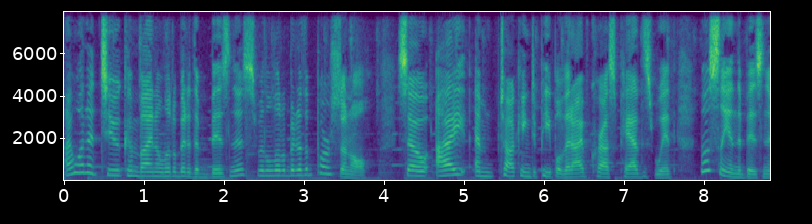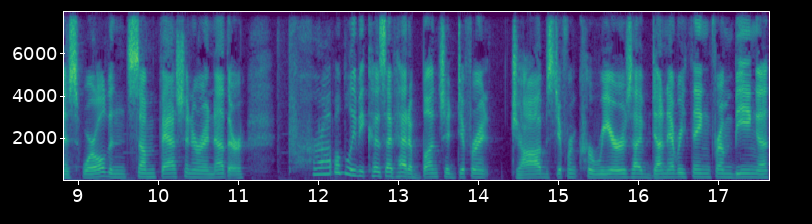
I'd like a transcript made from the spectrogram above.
I wanted to combine a little bit of the business with a little bit of the personal. So I am talking to people that I've crossed paths with, mostly in the business world in some fashion or another. Probably because I've had a bunch of different jobs, different careers. I've done everything from being a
